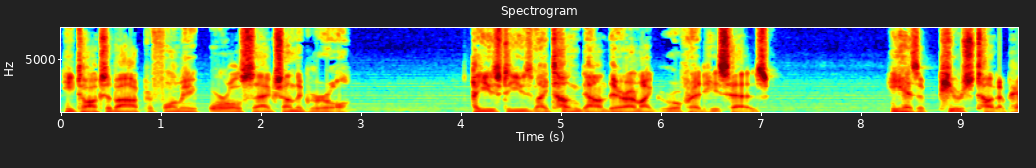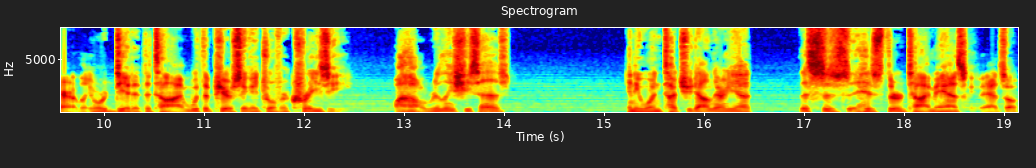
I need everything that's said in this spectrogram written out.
He talks about performing oral sex on the girl. I used to use my tongue down there on my girlfriend, he says. He has a pierced tongue, apparently, or did at the time. With the piercing, it drove her crazy. Wow, really? She says. Anyone touch you down there yet? This is his third time asking that. So,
